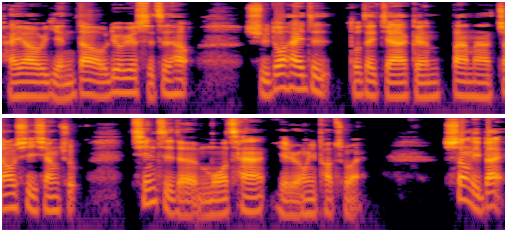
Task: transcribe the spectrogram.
还要延到六月十四号，许多孩子都在家跟爸妈朝夕相处，亲子的摩擦也容易跑出来。上礼拜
